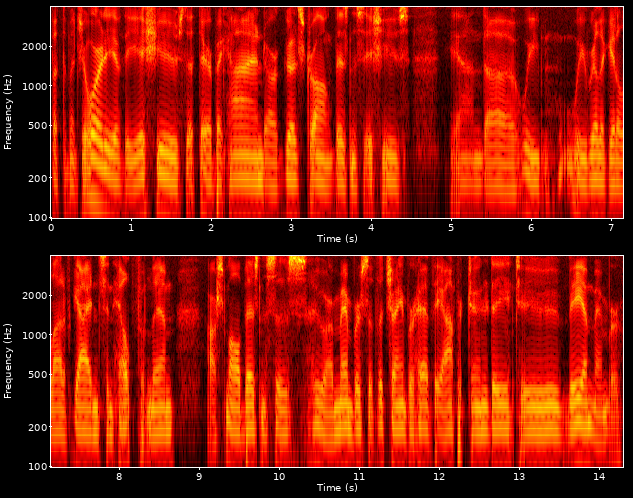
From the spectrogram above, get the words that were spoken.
But the majority of the issues that they're behind are good, strong business issues, and uh, we we really get a lot of guidance and help from them. Our small businesses who are members of the chamber have the opportunity to be a member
